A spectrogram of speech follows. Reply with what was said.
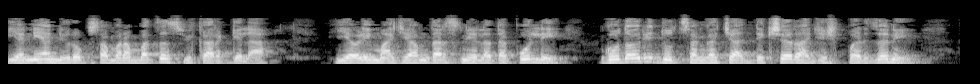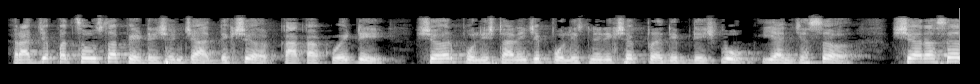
यांनी या निरोप समारंभाचा स्वीकार केला. यावेळी माजी आमदार स्नेहलता कोल्हे गोदावरी दूध संघाचे अध्यक्ष राजेश परजणे राज्य पतसंस्था फेडरेशनचे अध्यक्ष काका कोयटे शहर पोलीस ठाण्याचे पोलीस निरीक्षक प्रदीप देशमुख यांच्यासह शहरासह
